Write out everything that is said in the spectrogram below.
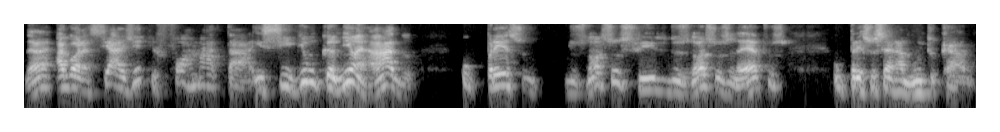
Né? Agora, se a gente formatar e seguir um caminho errado, o preço dos nossos filhos, dos nossos netos, o preço será muito caro.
